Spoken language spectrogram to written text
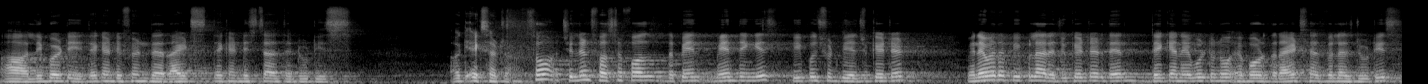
uh, liberty they can defend their rights they can discharge their duties okay, etc so children first of all the main, main thing is people should be educated. Whenever the people are educated then they can able to know about the rights as well as duties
